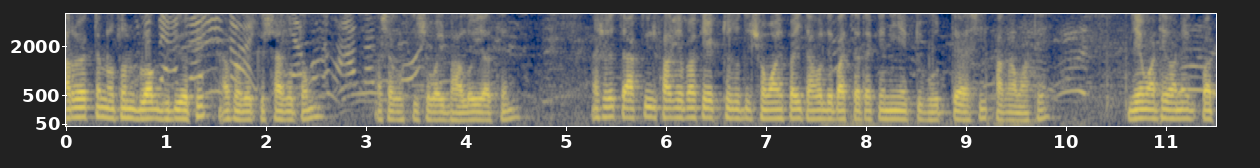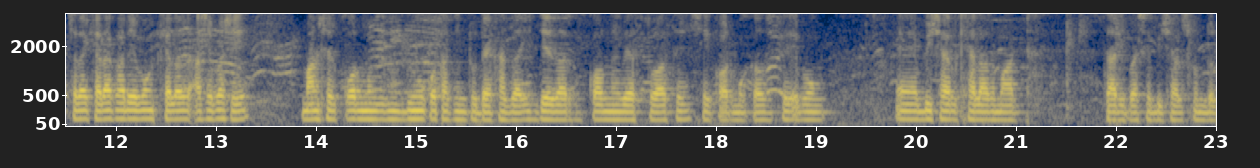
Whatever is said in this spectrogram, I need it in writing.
আরও একটা নতুন ব্লগ ভিডিওতে আপনাদেরকে স্বাগতম। আশা করছি সবাই ভালোই আছেন। আসলে চাকরির ফাঁকে ফাঁকে একটু যদি সময় পাই, তাহলে বাচ্চাটাকে নিয়ে একটু ঘুরতে আসি ফাঁকা মাঠে। যে মাঠে অনেক বাচ্চারা খেলা করে এবং খেলার আশেপাশে মানুষের কর্মবিমুখতা কিন্তু দেখা যায়। যে যার কর্মে ব্যস্ত আছে সেই কর্মকাজে এবং বিশাল খেলার মাঠ, চারিপাশে বিশাল সুন্দর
